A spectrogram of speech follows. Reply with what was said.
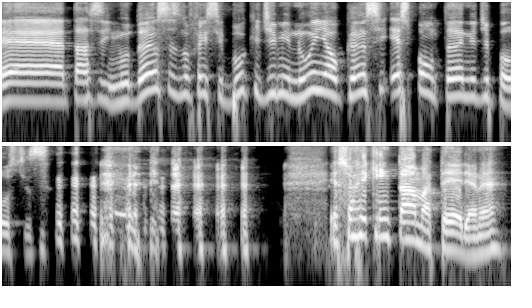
É, tá assim, mudanças no Facebook diminuem alcance espontâneo de posts. é só requentar a matéria, né?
